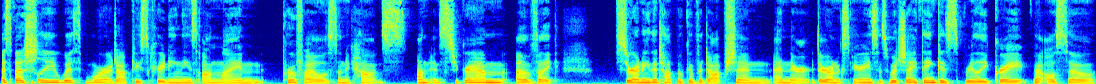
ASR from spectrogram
especially with more adoptees creating these online profiles and accounts on Instagram of like surrounding the topic of adoption and their their own experiences, which I think is really great, but also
